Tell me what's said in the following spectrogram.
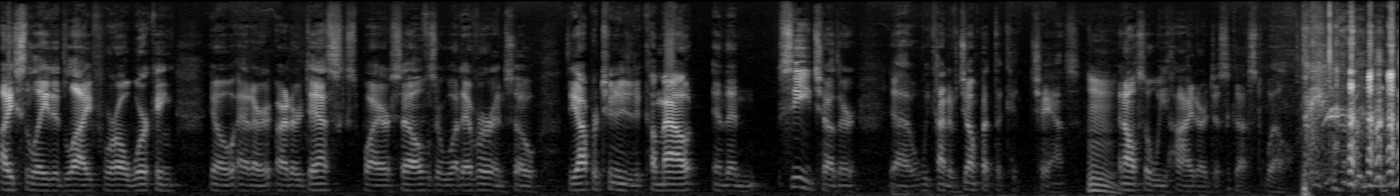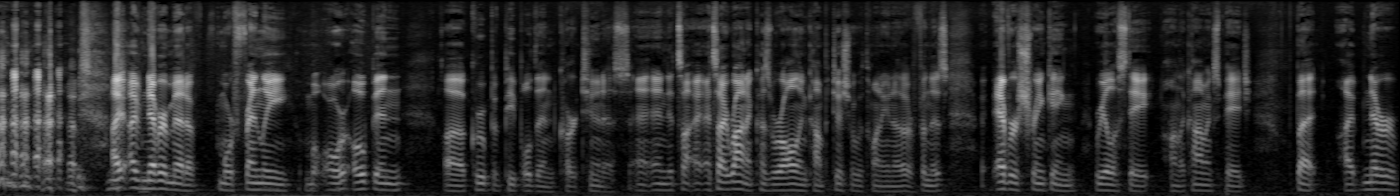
isolated life. We're all working, you know, at our at our desks by ourselves or whatever, and so the opportunity to come out and then see each other, uh, we kind of jump at the c- chance, and also we hide our disgust well. I, I've never met a more friendly or open uh, group of people than cartoonists, and, and it's it's ironic because we're all in competition with one another from this ever shrinking real estate on the comics page. But I've never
